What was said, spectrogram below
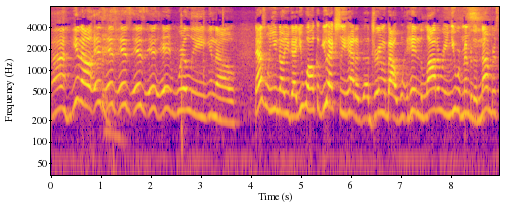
uh, you know, it's it's, it's, it's it, it really, you know, that's when you know you got you woke up. You actually had a, a dream about hitting the lottery, and you remember the numbers.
